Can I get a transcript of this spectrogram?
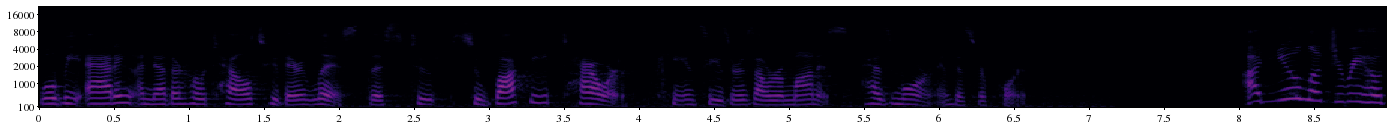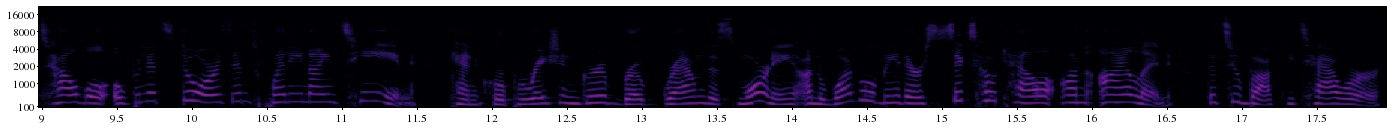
will be adding another hotel to their list, the Tsubaki Tower. PNC's Rosal Romanes has more in this report. A new luxury hotel will open its doors in 2019. Ken Corporation Group broke ground this morning on what will be their sixth hotel on island, the Tsubaki Tower.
